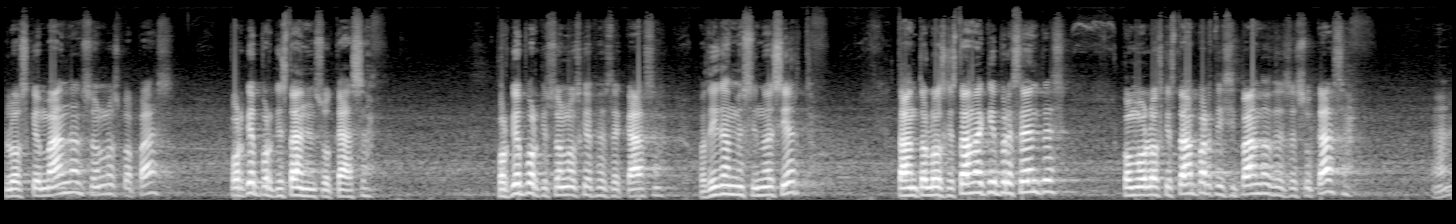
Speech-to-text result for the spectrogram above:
los que mandan son los papás. ¿Por qué? Porque están en su casa. ¿Por qué? Porque son los jefes de casa. O díganme si no es cierto. Tanto los que están aquí presentes como los que están participando desde su casa. ¿eh?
